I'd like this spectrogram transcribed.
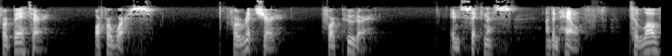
For better or for worse, for richer, for poorer, in sickness and in health, to love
